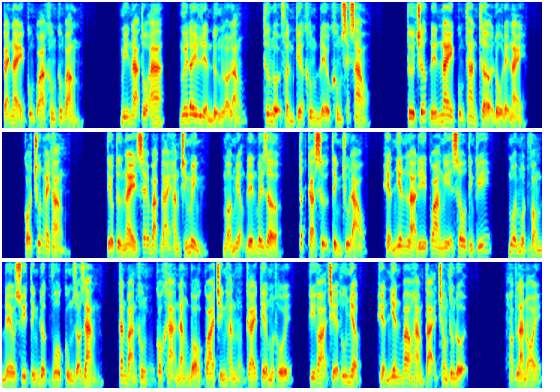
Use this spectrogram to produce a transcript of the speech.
cái này cũng quá không công bằng. Mỹ nạ tổ a, ngươi đây liền đừng lo lắng, thương đội phần kia không đều không sách sao? Từ trước đến nay cũng than thở đồ đệ này. Có chút ngay thẳng. Tiểu tử này sẽ bạc đãi hắn chính mình, mở miệng đến bây giờ, tất cả sự tình chú đáo hiện nhiên là đi qua nghị sâu tính kỹ, mỗi một vòng đều suy tính được vô cùng rõ ràng, căn bản không có khả năng bỏ qua chính hắn cái kia một khối, kỳ họa trịa thu nhập, hiển nhiên bao hàm tại trong thương đội. Hoặc là nói,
